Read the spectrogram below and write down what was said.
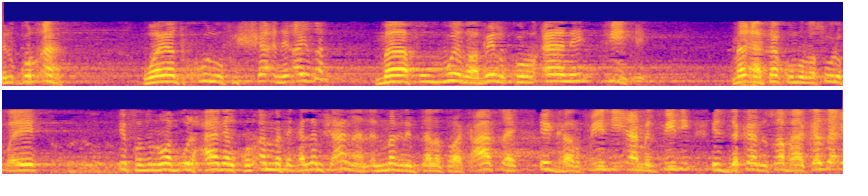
القرآن. ويدخل في الشأن أيضا ما فوض بالقرآن فيه. ما آتاكم الرسول فإيه؟ افرض إن هو بيقول حاجة القرآن ما تكلمش عنها. المغرب ثلاث ركعات اجهر في دي اعمل في دي الزكاة نصابها كذا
